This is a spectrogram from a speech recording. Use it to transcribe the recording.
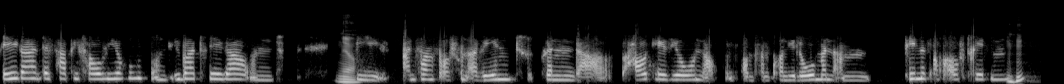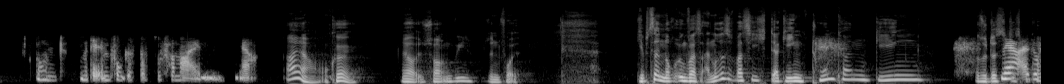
Träger des HPV-Virus und Überträger und ja. wie anfangs auch schon erwähnt, können da Hautläsionen auch in Form von Kondylomen am Penis auch auftreten. Mhm. Und mit der Impfung ist das zu vermeiden, ja. Ah ja, okay. Ja, ist ja irgendwie sinnvoll. Gibt es denn noch irgendwas anderes, was ich dagegen tun kann, gegen, also das, ja, also,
